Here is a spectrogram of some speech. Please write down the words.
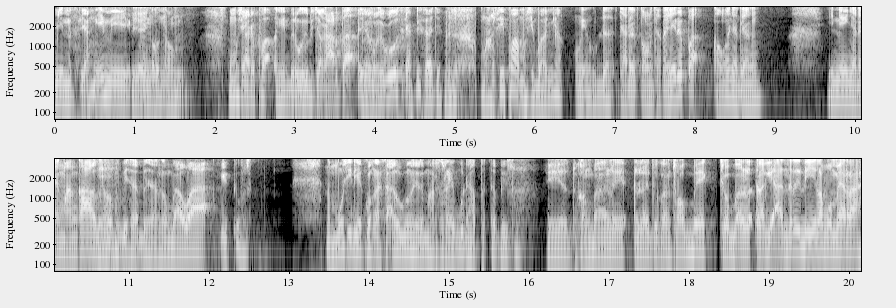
means yang ini. Iya, yang gotong. itu. masih ada pak ngider waktu di Jakarta. Ya maksud gue skeptis aja. Masih pak masih banyak. Oh ya udah cari tolong cari aja deh pak. Kalau nggak nyari yang ini nyari yang mangkal berapa bisa bisa langsung bawa gitu nemu sih dia gue nggak tahu gue lima ratus ribu dapat tapi itu. Iya tukang balik Lah tukang cobek. Coba lagi antri di lampu merah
